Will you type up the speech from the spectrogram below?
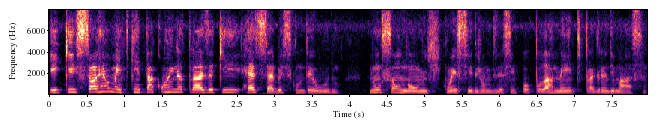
E que só realmente quem está correndo atrás é que recebe esse conteúdo não são nomes conhecidos, vamos dizer assim, popularmente para a grande massa.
